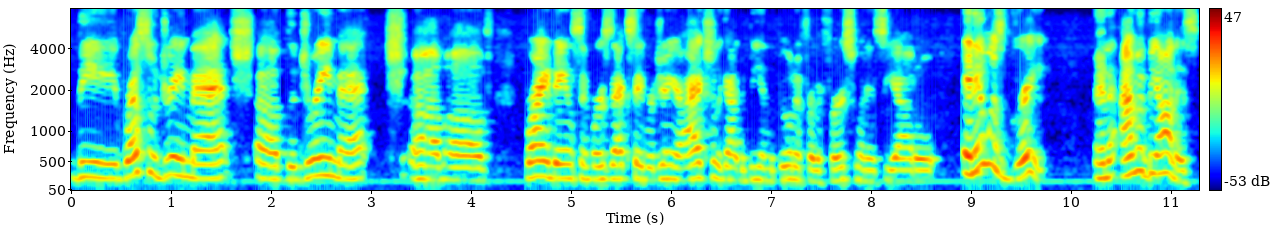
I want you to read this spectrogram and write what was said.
the Wrestle Dream match, of the Dream match um, of Bryan Danielson versus Zack Sabre Jr. I actually got to be in the building for the first one in Seattle, and it was great. And I'm gonna be honest,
